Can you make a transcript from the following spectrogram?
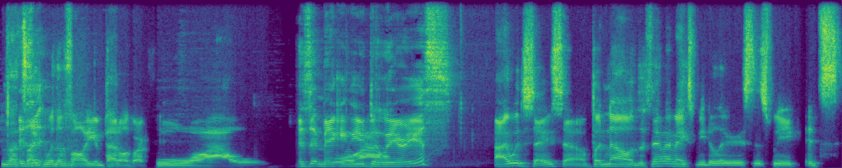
That's Is like it- with a volume pedal going, wow. Is it making you delirious? I would say so, but no. The thing that makes me delirious this week, it's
